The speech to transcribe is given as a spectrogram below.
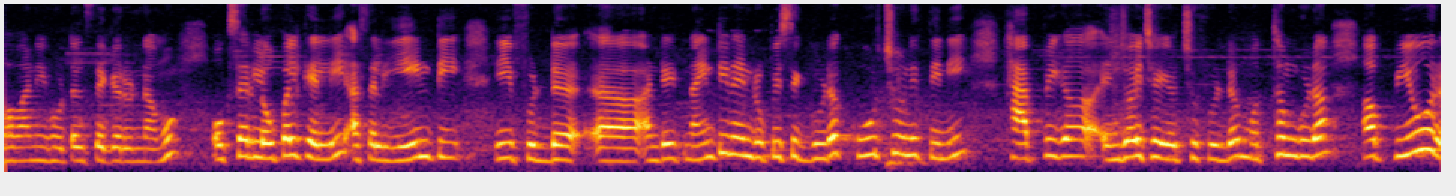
భవానీ హోటల్స్ దగ్గర ఉన్నాము. ఒకసారి లోపలికి వెళ్ళి అసలు ఏంటి ఈ ఫుడ్? అంటే నైంటీ నైన్ రూపీస్కి కూడా కూర్చొని తిని హ్యాపీగా ఎంజాయ్ చేయొచ్చు ఫుడ్. మొత్తం కూడా ప్యూర్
